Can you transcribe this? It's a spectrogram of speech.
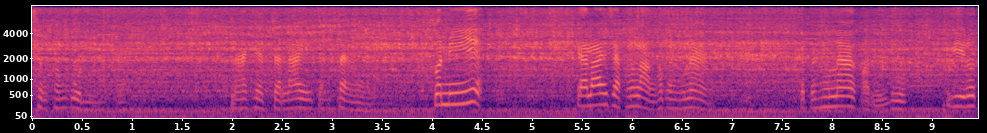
เชิงข้างบนนะคะนาแกจะไล่ตั้งแต่ วันนี้แกไล่จากข้างหลังเข้าไปข้างหน้าแกไปข้างหน้าก่อนดูเมื่อกี้รถ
